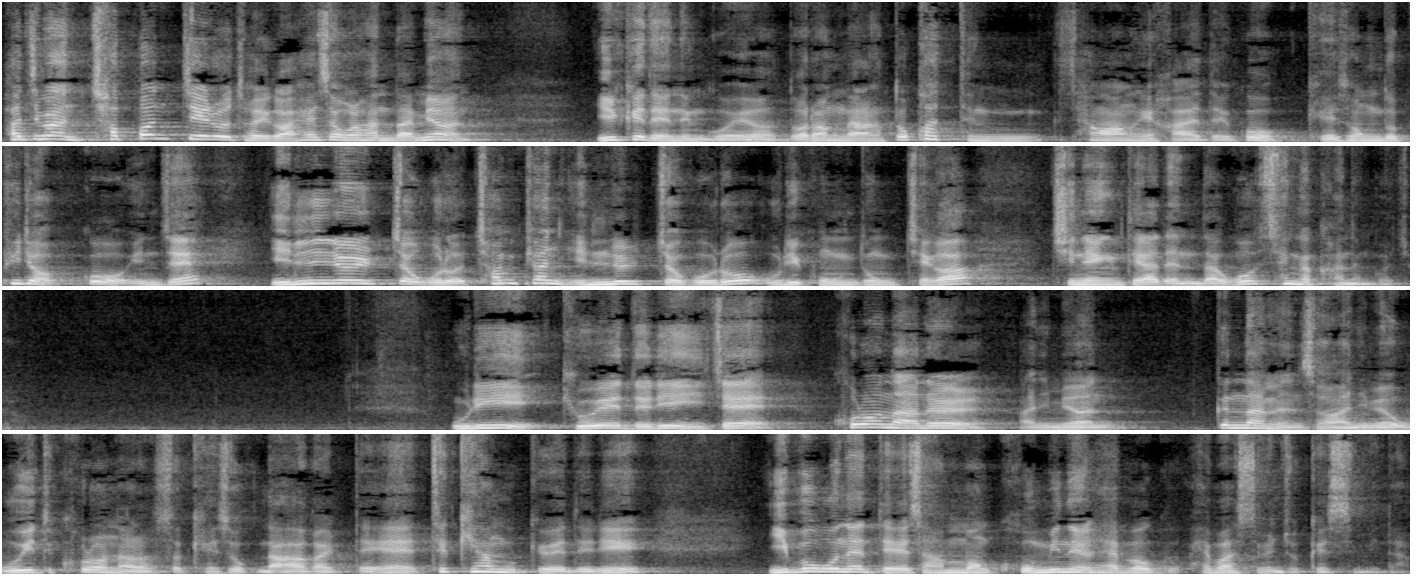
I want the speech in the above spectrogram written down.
하지만 첫 번째로 저희가 해석을 한다면 이렇게 되는 거예요. 너랑 나랑 똑같은 상황에 가야 되고 개성도 필요 없고 이제 일률적으로 천편일률적으로 우리 공동체가 진행돼야 된다고 생각하는 거죠. 우리 교회들이 이제 코로나를 아니면 끝나면서 아니면 우이드 코로나로서 계속 나아갈 때에 특히 한국 교회들이 이 부분에 대해서 한번 고민을 해봤으면 좋겠습니다.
